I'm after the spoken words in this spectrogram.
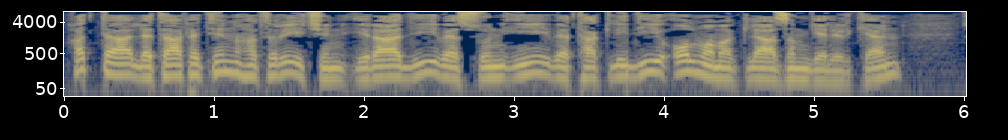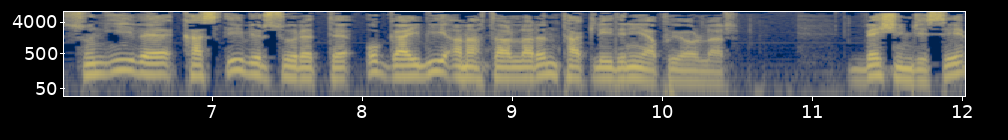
Hatta letafetin hatırı için iradi ve sun'i ve taklidi olmamak lazım gelirken sun'i ve kasti bir surette o gaybi anahtarların taklidini yapıyorlar. Beşincisi,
